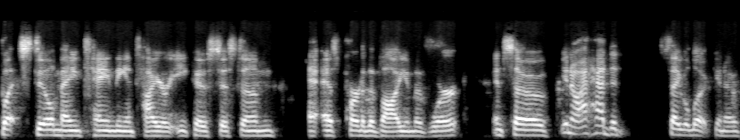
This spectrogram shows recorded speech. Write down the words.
but still maintain the entire ecosystem as part of the volume of work. And so, you know, I had to say, well, look, you know,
